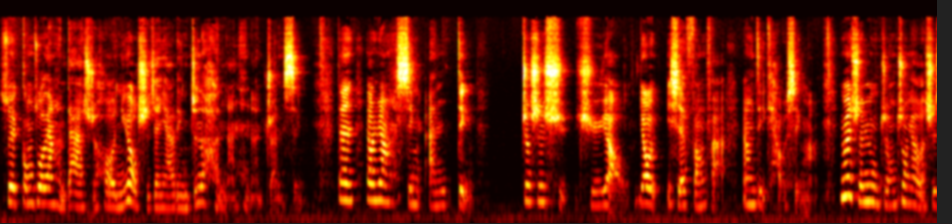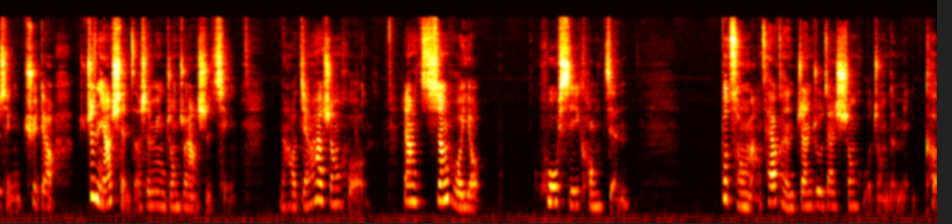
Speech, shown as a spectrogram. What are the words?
所以工作量很大的时候，你有时间压力，你真的很难很难专心。但要让心安定，就是需需要用一些方法让自己调心嘛，因为生命中重要的事情去掉，就是你要选择生命中重要事情，然后简化生活。让生活有呼吸空间，不匆忙，才有可能专注在生活中的每一刻。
